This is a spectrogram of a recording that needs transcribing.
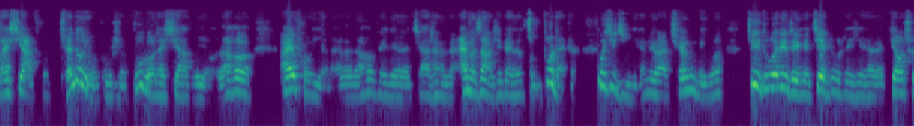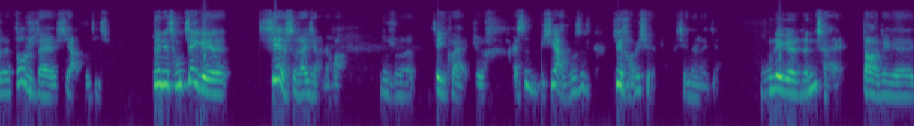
来西雅图，全都有公司，Google 在西雅图有，然后 Apple 也来了，然后这个加上 Amazon 现在的总部在这儿。过去几年对吧，全美国最多的这个建筑这些吊车都是在西雅图地区，所以呢，从这个。现实来讲的话，就是说这一块就还是西雅图是最好的选择。现在来讲，从这个人才到这个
